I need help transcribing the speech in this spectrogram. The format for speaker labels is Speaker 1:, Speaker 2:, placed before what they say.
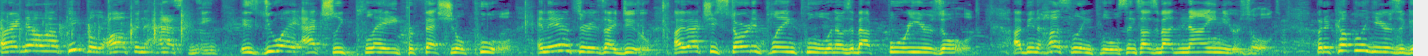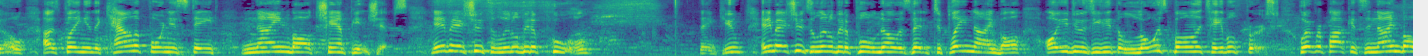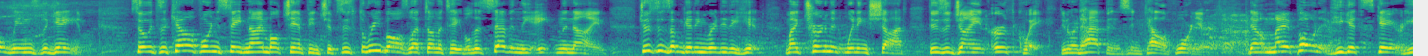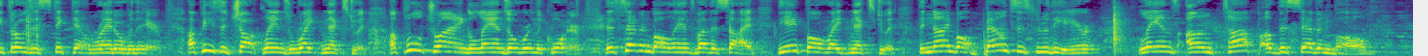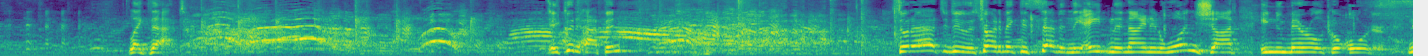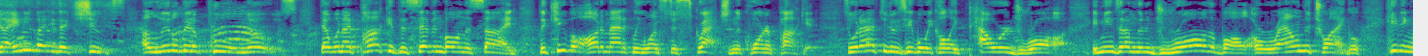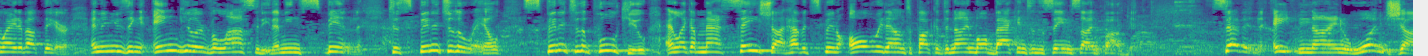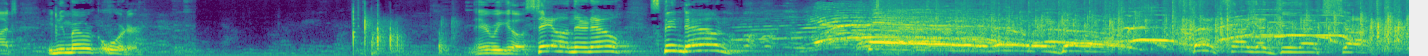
Speaker 1: All right, now uh, people often ask me, is do I actually play professional pool? And the answer is I do. I've actually started playing pool when I was about four years old. I've been hustling pool since I was about nine years old. But a couple of years ago, I was playing in the California State Nine Ball Championships. Anybody shoots a little bit of pool, Thank you. Anybody who shoots a little bit of pool knows that to play nine ball, all you do is you hit the lowest ball on the table first. Whoever pockets the nine ball wins the game. So it's the California State Nine Ball Championships. There's three balls left on the table the seven, the eight, and the nine. Just as I'm getting ready to hit my tournament winning shot, there's a giant earthquake. You know what happens in California. Now, my opponent, he gets scared. He throws his stick down right over there. A piece of chalk lands right next to it. A pool triangle lands over in the corner. The seven ball lands by the side. The eight ball right next to it. The nine ball bounces through the air, lands on top of the seven ball, like that. It could happen. So what I had to do is try to make the seven, the eight, and the nine in one shot in numerical order. Now, anybody that shoots a little bit of pool knows that when I pocket the seven ball on the side, the cue ball automatically wants to scratch in the corner pocket. So what I have to do is hit what we call a power draw. It means that I'm going to draw the ball around the triangle, hitting right about there, and then using angular velocity, that means spin, to spin it to the rail, spin it to the pool cue, and like a masse shot, have it spin all the way down to pocket the nine ball back into the same same side pocket. Seven, eight, nine, one shot in numeric order. There we go. Stay on there now. Spin down. Yeah, There we go. That's how you do that shot.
